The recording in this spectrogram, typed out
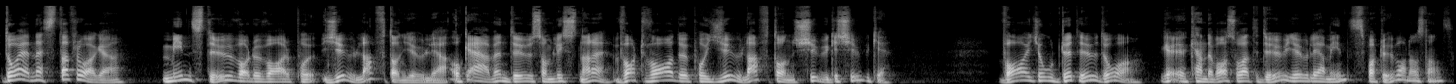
då är nästa fråga. Minns du var du var på julafton, Julia? Och även du som lyssnare. Vart var du på julafton 2020? Vad gjorde du då? Kan det vara så att du, Julia, minns vart du var någonstans?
